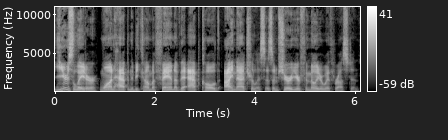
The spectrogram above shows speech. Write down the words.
Years later, Juan happened to become a fan of the app called iNaturalist, as I'm sure you're familiar with, Rustin.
